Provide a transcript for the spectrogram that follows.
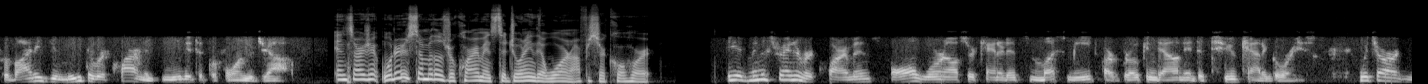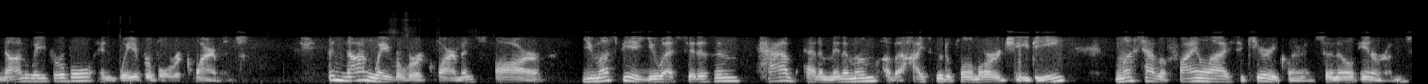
provided you meet the requirements needed to perform the job. And Sergeant, what are some of those requirements to joining the warrant officer cohort? The administrative requirements all warrant officer candidates must meet are broken down into two categories, which are non-waiverable and waiverable requirements. The non-waiverable requirements are you must be a U.S. citizen, have at a minimum of a high school diploma or GED, must have a finalized security clearance, so no interims,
